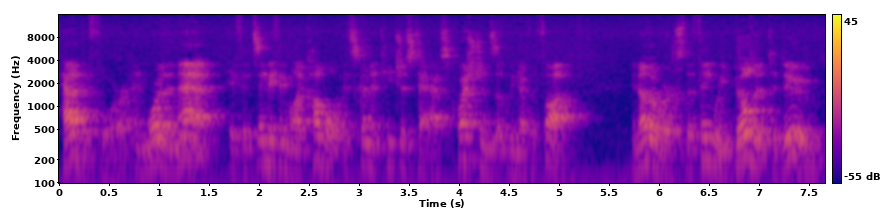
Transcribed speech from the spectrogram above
had before. And more than that, if it's anything like Hubble, it's going to teach us to ask questions that we never thought. In other words, the thing we build it to do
